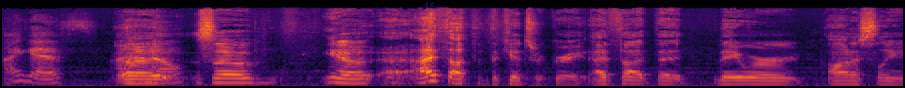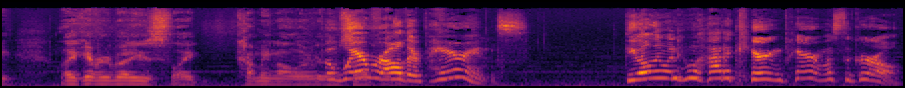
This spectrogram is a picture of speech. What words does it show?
I guess. I don't Uh, know. So, you know, I, I thought that the kids were great. I thought that they were honestly like everybody's like coming all over. But where were all their parents? The only one who had a caring parent was the girl.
